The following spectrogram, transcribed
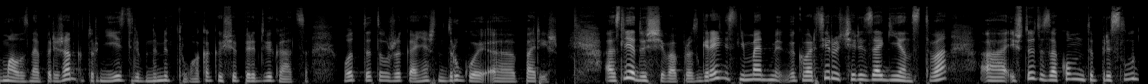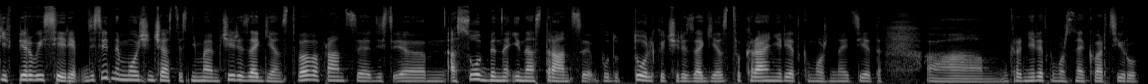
мало знаю парижан, которые не ездили бы на метро, а как еще передвигаться? Вот это уже, конечно, другой э, Париж. А следующий вопрос. Героиня снимает квартиру через агентство, э, и что это за комната прислуги в первой серии? Действительно, мы очень часто снимаем через агентство. Во Франции эм, особенно иностранцы будут только через агентство. Крайне редко можно найти это, крайне редко можно снять квартиру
